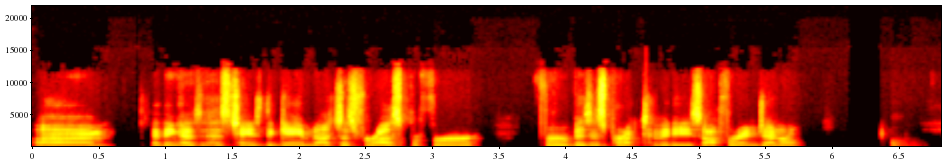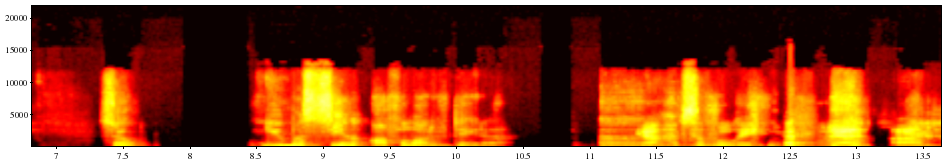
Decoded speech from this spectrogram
um, i think has has changed the game not just for us but for for business productivity software in general. So you must see an awful lot of data. Um, yeah absolutely. Yeah um,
